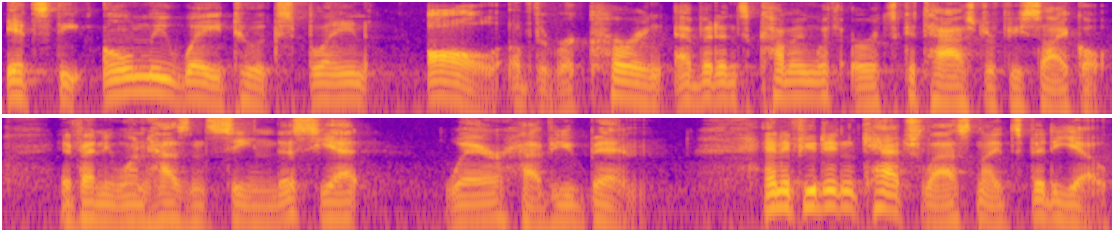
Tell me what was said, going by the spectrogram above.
it's the only way to explain all of the recurring evidence coming with Earth's catastrophe cycle. If anyone hasn't seen this yet, where have you been? And if you didn't catch last night's video,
